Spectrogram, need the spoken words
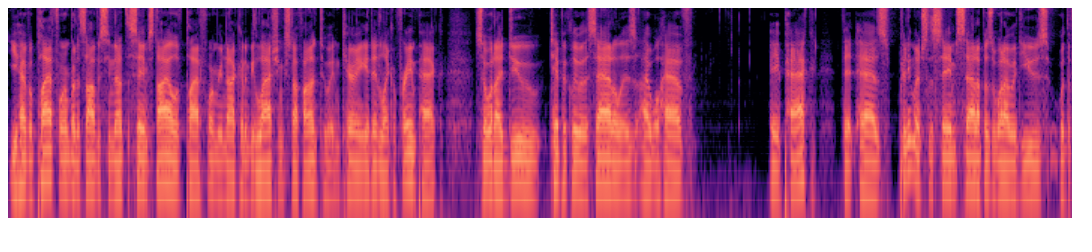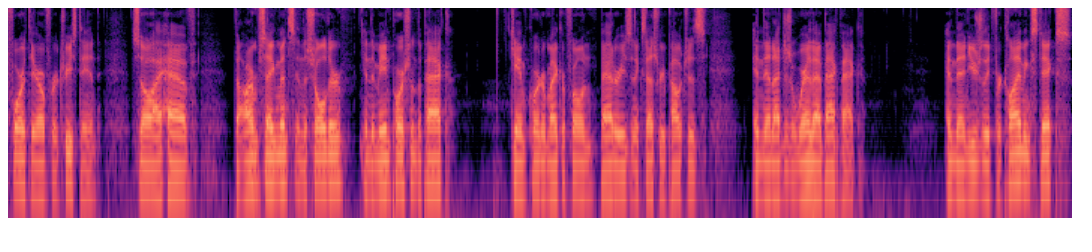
you have a platform, but it's obviously not the same style of platform. You're not going to be lashing stuff onto it and carrying it in like a frame pack. So what I do typically with a saddle is I will have a pack that has pretty much the same setup as what I would use with the fourth arrow for a tree stand. So I have the arm segments in the shoulder in the main portion of the pack. camcorder, microphone, batteries, and accessory pouches, and then I just wear that backpack. And then usually for climbing sticks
